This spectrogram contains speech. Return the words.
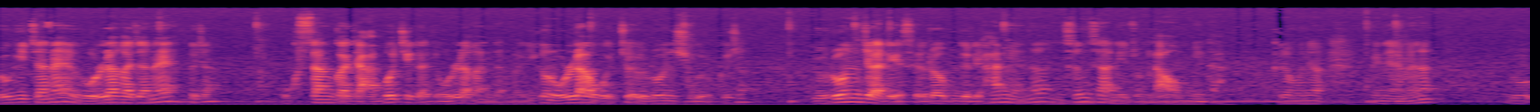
여기 있잖아요. 올라가잖아요. 그죠? 옥상까지 아버지까지 올라간다면 이건 올라오고 있죠. 이런 식으로 그죠? 이런 자리에서 여러분들이 하면은 승산이 좀 나옵니다. 그러면요. 왜냐하면 요,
